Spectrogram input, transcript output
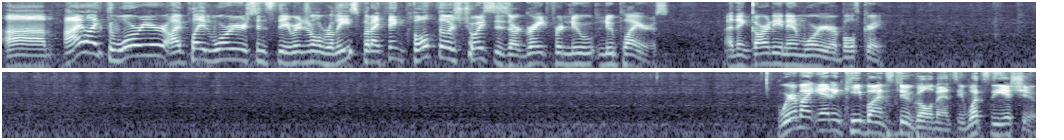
Um, I like the Warrior. I've played Warrior since the original release, but I think both those choices are great for new new players. I think Guardian and Warrior are both great. Where am I adding keybinds to, Golomancy? What's the issue?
